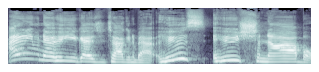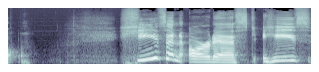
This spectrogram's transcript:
I don't even know who you guys are talking about. Who's who's Schnabel? He's an artist. He's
